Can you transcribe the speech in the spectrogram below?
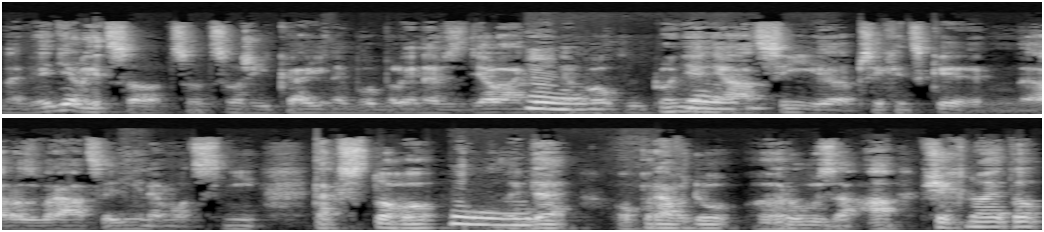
nevěděli, co, co, co říkají, nebo byli nevzdělaní, hmm. nebo úplně hmm. nějací eh, psychicky rozvrácení, nemocní, tak z toho hmm. jde opravdu hrůza. A všechno je to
